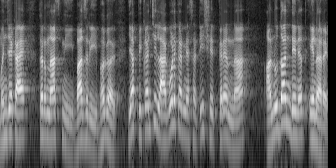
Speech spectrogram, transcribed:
म्हणजे काय? तर नाचणी बाजरी भगर या पिकांची लागवड करण्यासाठी शेतकऱ्यांना अनुदान देण्यात येणार आहे.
